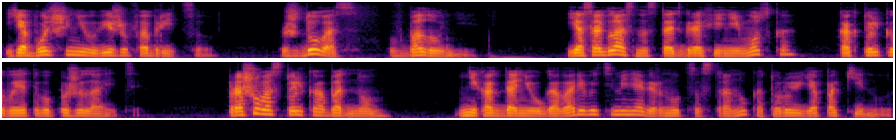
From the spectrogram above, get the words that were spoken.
Я больше не увижу Фабрицию. Жду вас в Болонии. Я согласна стать графиней Моска, как только вы этого пожелаете. Прошу вас только об одном. Никогда не уговаривайте меня вернуться в страну, которую я покинула.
